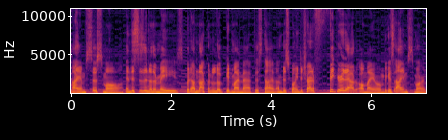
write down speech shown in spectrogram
I am so small, and this is another maze, but I'm not going to look at my map this time. I'm just going to try to figure it out on my own because I am smart.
